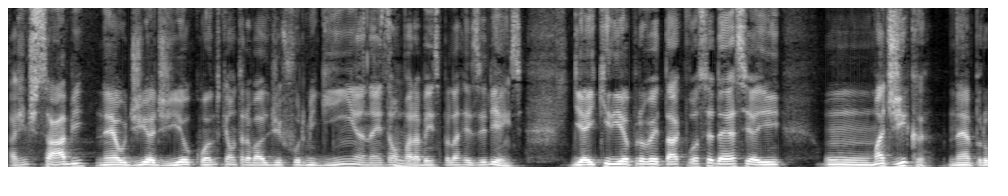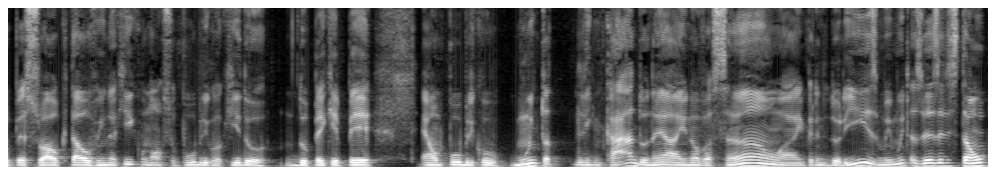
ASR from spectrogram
A gente sabe, né, o dia a dia, o quanto que é um trabalho de formiguinha, né? Então, parabéns pela resiliência. E aí, queria aproveitar que você desse aí um- uma dica, né, para o pessoal que está ouvindo aqui, com o nosso público aqui do, do PQP. É um público muito linkado né, à inovação, a empreendedorismo, e muitas vezes eles estão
